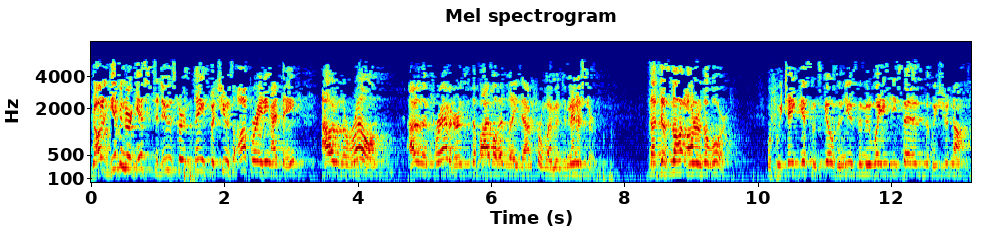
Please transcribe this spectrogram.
God had given her gifts to do certain things, but she was operating, I think, out of the realm, out of the parameters that the Bible had laid down for women to minister. That does not honor the Lord. If we take gifts and skills and use them in ways He says that we should not,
